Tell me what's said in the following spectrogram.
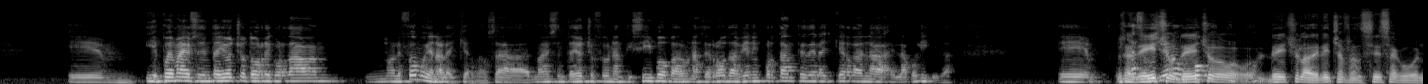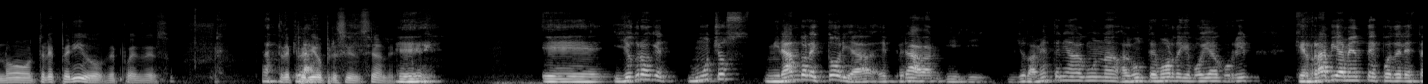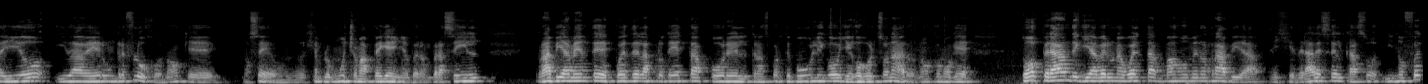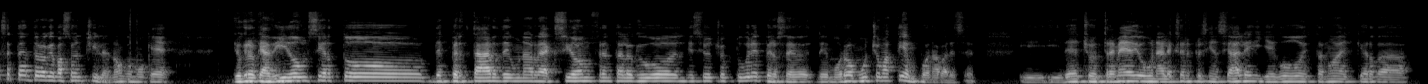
Eh, y después de mayo del 68 todos recordaban, no le fue muy bien a la izquierda. O sea, mayo del 68 fue un anticipo para unas derrotas bien importantes de la izquierda en la, en la política. Eh, O sea, de hecho, de hecho, de hecho, la derecha francesa gobernó tres periodos después de eso, tres Claro. periodos presidenciales. Eh, eh, y yo creo que muchos, mirando la historia, esperaban, y, y yo también tenía alguna, algún temor de que podía ocurrir, que rápidamente después del estallido iba a haber un reflujo, ¿no? Que, no sé, un ejemplo mucho más pequeño, pero en Brasil, rápidamente después de las protestas por el transporte público, llegó Bolsonaro, ¿no? Como que todos esperaban de que iba a haber una vuelta más o menos rápida, en general ese es el caso, y no fue exactamente lo que pasó en Chile, ¿no? Como que yo creo que ha habido un cierto despertar de una reacción frente a lo que hubo el 18 de octubre, pero se demoró mucho más tiempo en aparecer. Y, y de hecho, entre medio hubo unas elecciones presidenciales y llegó esta nueva izquierda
